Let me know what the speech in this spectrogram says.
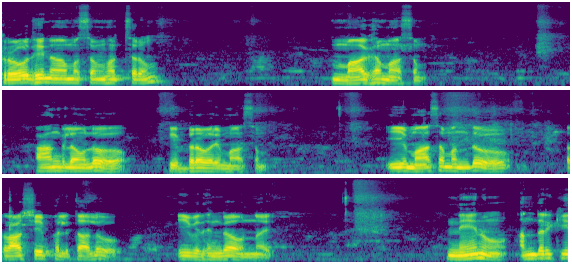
క్రోధినామ సంవత్సరం మాఘమాసం ఆంగ్లంలో ఫిబ్రవరి మాసం. ఈ మాసమందు రాశి ఫలితాలు ఈ విధంగా ఉన్నాయి. నేను అందరికీ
